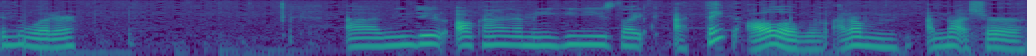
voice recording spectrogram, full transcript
in the water. Um, you can do all kinds. I mean, you can use like I think all of them. I don't. I'm not sure.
